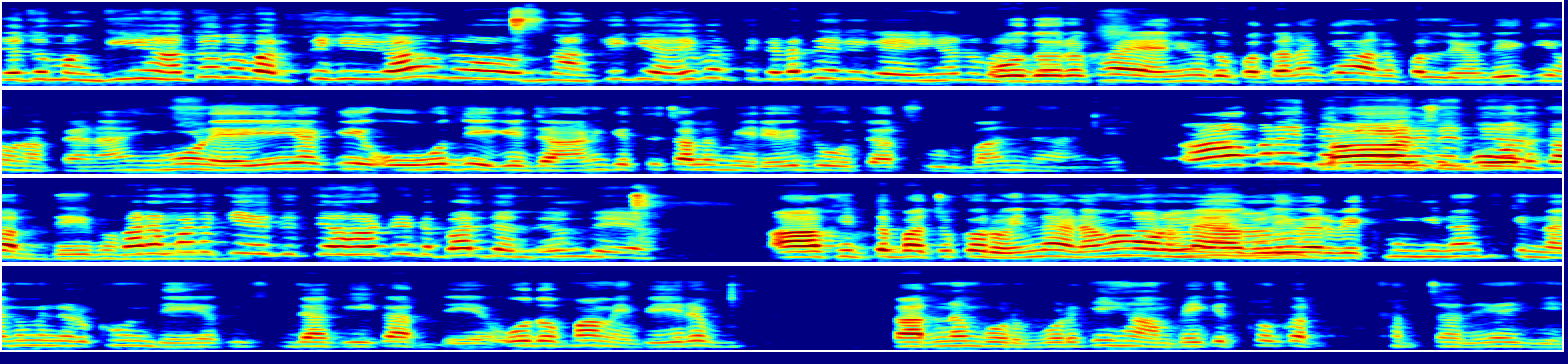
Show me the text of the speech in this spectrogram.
ਜਦੋਂ ਮੰਗੀ ਹਾਂ ਤੇ ਉਦੋਂ ਵਰਤ ਹੀਗਾ ਉਦੋਂ ਲੰਘ ਕੇ ਗਿਆ ਸੀ ਵਰਤ ਕਿਹੜਾ ਦੇ ਕੇ ਗਏ ਸੀ ਸਾਨੂੰ ਵਰਤ? ਉਦੋਂ ਰਖਾਇਆ ਨਹੀਂ ਉਦੋਂ ਪਤਾ ਨਾ ਕਿ ਸਾਨੂੰ ਪੱਲਿਓਂ ਦੇ ਕੇ ਆਉਣਾ ਪੈਣਾ ਸੀ। ਹੁਣ ਇਹ ਆ ਕਿ ਉਹ ਦੇ ਕੇ ਜਾਣਗੇ ਤੇ ਚੱਲ ਮੇਰੇ ਵੀ ਦੋ ਚਾਰ ਸੂਟ ਬਣ ਜਾਣਗੇ। ਆ ਪਰ ਇਦਾਂ ਲਾਲਚ ਕੇ ਬਹੁਤ ਕਰਦੇ ਪਰ ਅਮਨ ਕੇ ਦਿੱਤੇ ਹਾਂ ਢਿੱਡ ਭਰ ਜਾਂਦੇ ਹੁੰਦੇ ਆ। ਆਖਿਰ ਤਾਂ ਬਾਅਦ ਚੋਂ ਘਰੋਂ ਹੀ ਲੈਣਾ ਵਾ ਹੁਣ ਮੈਂ ਅਗਲੀ ਵਾ। ਵਾਰ ਵੇਖੂੰਗੀ ਨਾ ਕਿ ਕਿੰਨਾ ਕੁ ਮੈਨੂੰ ਰਖਾਉਂਦੇ ਆ ਜਾਂ ਕੀ ਕਰਦੇ ਆ ਉਦੋਂ ਭਾਵੇਂ ਫੇਰ ਕਰਨ ਬੁੜ ਬੁੜ ਕਿ ਹਾਂ ਬਈ ਕਿੱਥੋਂ ਕਰ- ਖਰਚਾ ਲਿਆਈਏ।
